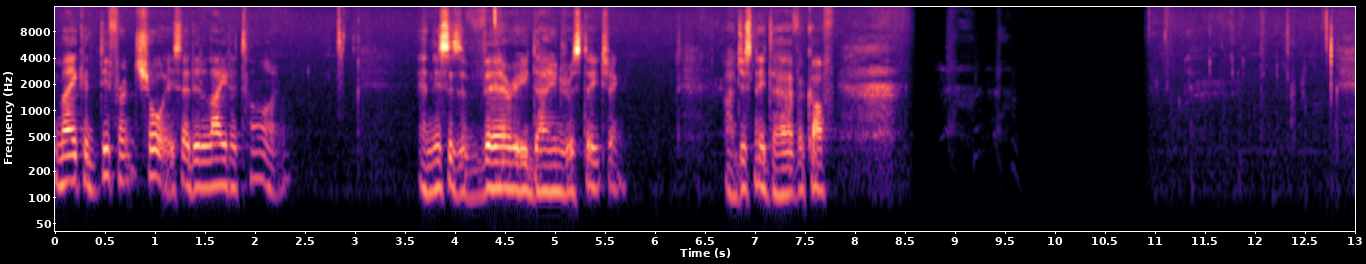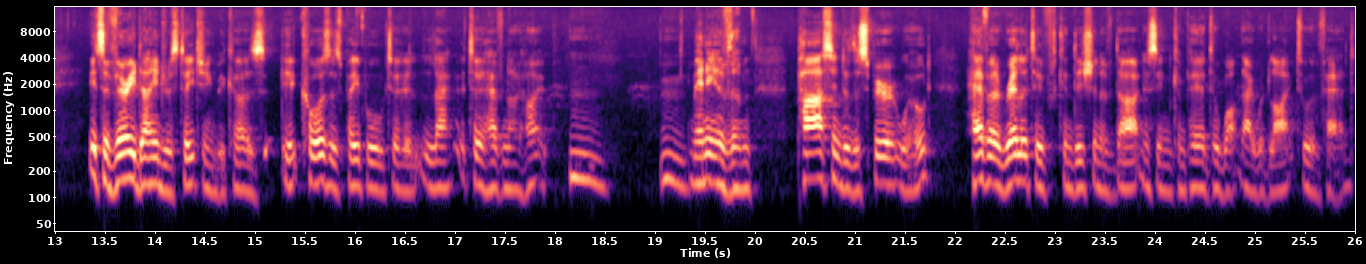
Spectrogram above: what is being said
make a different choice at a later time. And this is a very dangerous teaching. I just need to have a cough. It's a very dangerous teaching because it causes people to, lack, to have no hope. Mm. Mm. Many of them pass into the spirit world, have a relative condition of darkness in compared to what they would like to have had,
